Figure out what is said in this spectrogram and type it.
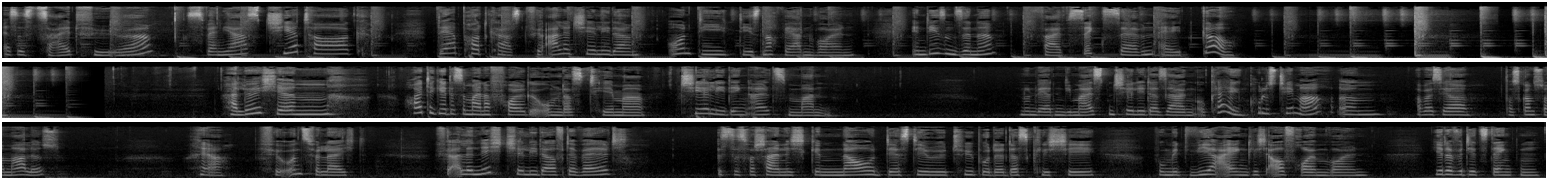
Es ist Zeit für Svenjas Cheer Talk, der Podcast für alle Cheerleader und die, die es noch werden wollen. In diesem Sinne, 5, 6, 7, 8, go! Hallöchen! Heute geht es in meiner Folge um das Thema Cheerleading als Mann. Nun werden die meisten Cheerleader sagen, okay, cooles Thema, ähm, aber ist ja was ganz Normales. Ja, für uns vielleicht. Für alle Nicht-Cheerleader auf der Welt ist es wahrscheinlich genau der Stereotyp oder das Klischee, womit wir eigentlich aufräumen wollen. Jeder wird jetzt denken,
